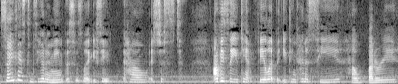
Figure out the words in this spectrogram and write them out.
so you guys can see what I mean, this is like, you see how it's just, obviously you can't feel it, but you can kind of see how buttery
